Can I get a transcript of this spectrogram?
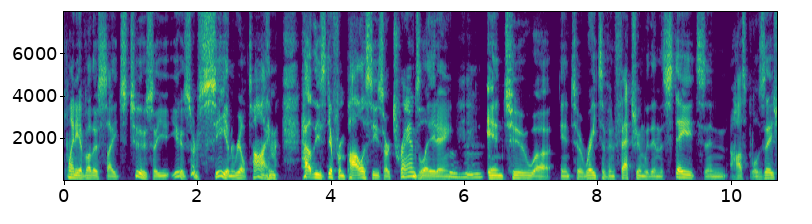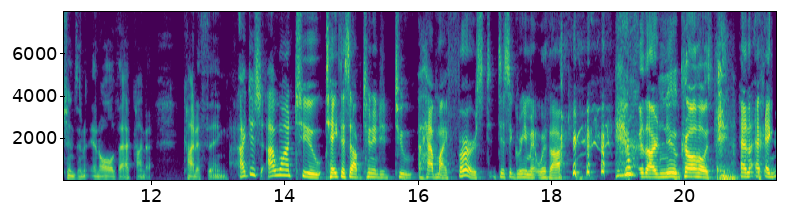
plenty of other sites too. So you, you sort of see in real time how these different policies are translating mm-hmm. into uh, into rates of infection within the states and hospitalizations and, and all of that kind of kind of thing. I just I want to take this opportunity to have my first disagreement with our with our new co-host, and and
